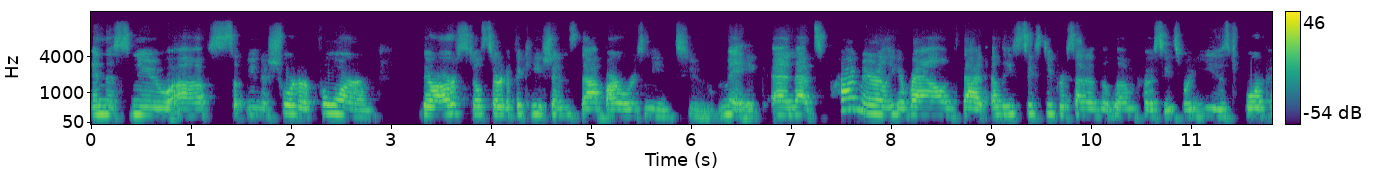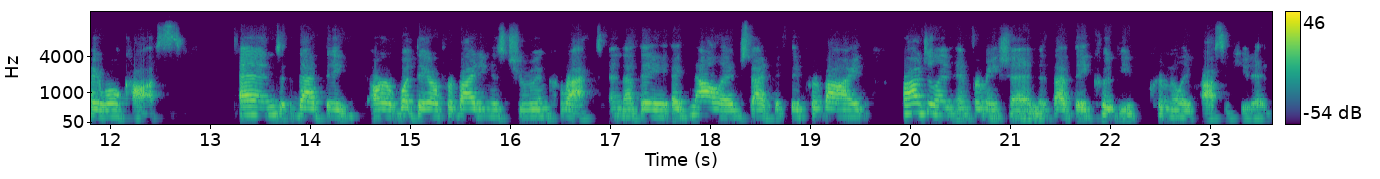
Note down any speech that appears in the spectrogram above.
in this new uh, you know shorter form there are still certifications that borrowers need to make. And that's primarily around that at least 60% of the loan proceeds were used for payroll costs. And that they are what they are providing is true and correct and that they acknowledge that if they provide fraudulent information that they could be criminally prosecuted.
